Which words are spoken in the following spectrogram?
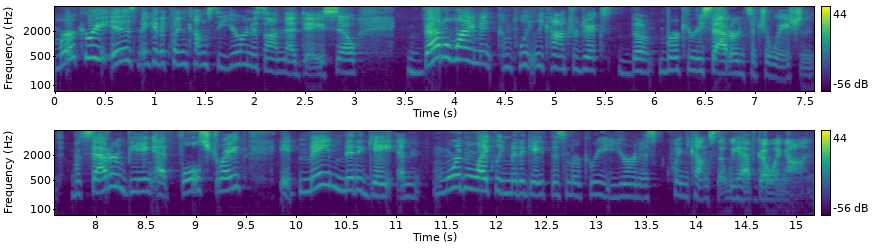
Mercury is making a quincunx to Uranus on that day, so that alignment completely contradicts the Mercury Saturn situation. With Saturn being at full strength, it may mitigate and more than likely mitigate this Mercury Uranus quincunx that we have going on.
